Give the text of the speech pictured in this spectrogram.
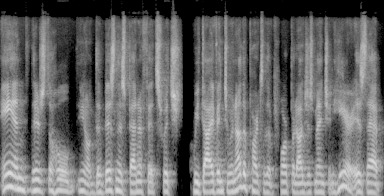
And there's the whole you know the business benefits which we dive into in other parts of the report but i'll just mention here is that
